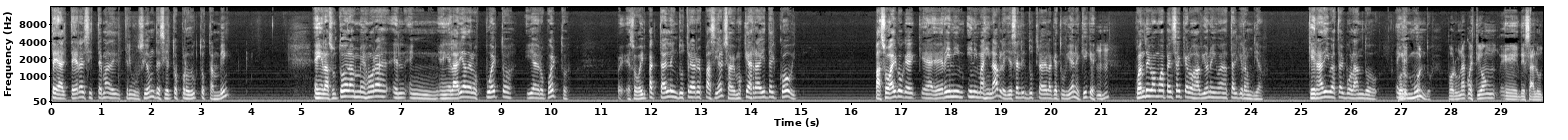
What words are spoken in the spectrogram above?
te altera el sistema de distribución de ciertos productos también. En el asunto de las mejoras en, en, el área de los puertos y aeropuertos, pues eso va a impactar la industria aeroespacial. Sabemos que a raíz del COVID pasó algo que, era inimaginable y esa es la industria de la que tú vienes, Quique. ¿Cuándo íbamos a pensar que los aviones iban a estar groundeados? Que nadie iba a estar volando en el mundo por una cuestión eh, de salud.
